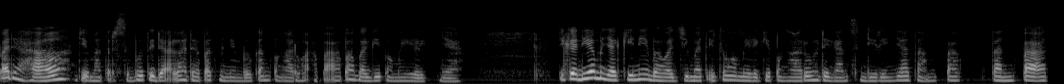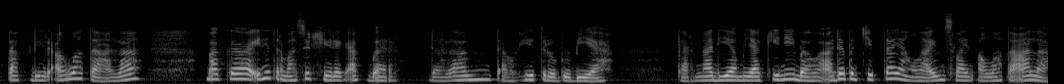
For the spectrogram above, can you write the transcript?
Padahal, jimat tersebut tidaklah dapat menimbulkan pengaruh apa-apa bagi pemiliknya. Jika dia meyakini bahwa jimat itu memiliki pengaruh dengan sendirinya tanpa tanpa takdir Allah Ta'ala, maka ini termasuk syirik akbar dalam tauhid rububiyah karena dia meyakini bahwa ada pencipta yang lain selain Allah Ta'ala.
